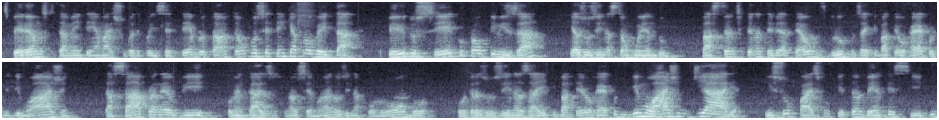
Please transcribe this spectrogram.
Esperamos que também tenha mais chuva depois de setembro tal. Então, você tem que aproveitar o período seco para otimizar, e as usinas estão moendo bastante pena. Teve até uns grupos aí que bateu recorde de moagem da safra, né? Eu vi comentários no final de semana, usina Colombo, outras usinas aí que bateram recorde de moagem diária. Isso faz com que também antecipe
